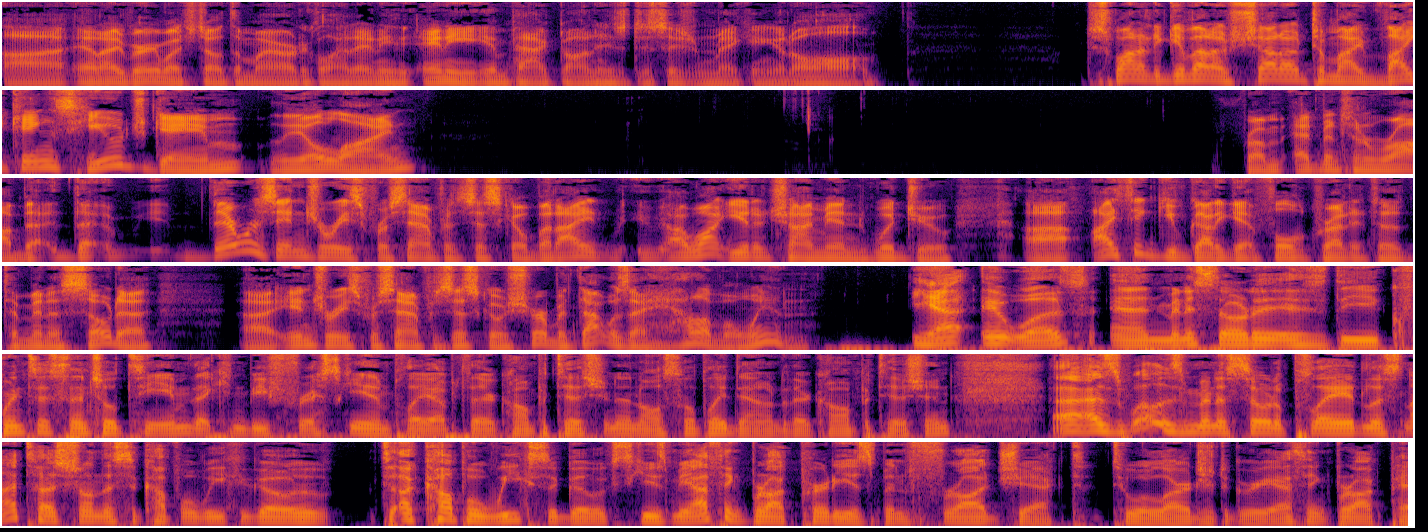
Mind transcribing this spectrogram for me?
Uh, and I very much doubt that my article had any any impact on his decision making at all. Just wanted to give out a shout out to my Vikings. Huge game, the O line from Edmonton. Rob, there was injuries for San Francisco, but I I want you to chime in. Would you? Uh, I think you've got to get full credit to, to Minnesota. Uh, injuries for San Francisco, sure, but that was a hell of a win. Yeah, it was. And Minnesota is the quintessential team that can be frisky and play up to their competition and also play down to their competition. Uh, as well as Minnesota played. Listen, I touched on this a couple week ago a couple weeks ago, excuse me, I think Brock Purdy has been fraud checked to a large degree. I think Brock,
